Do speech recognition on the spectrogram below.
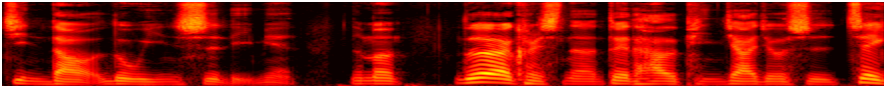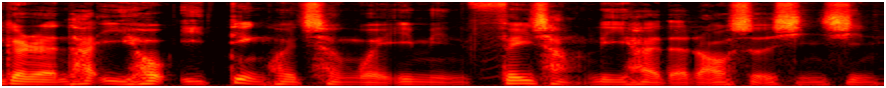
进到录音室里面。那么 Ludacris 呢，对他的评价就是，这个人他以后一定会成为一名非常厉害的饶舌新星。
